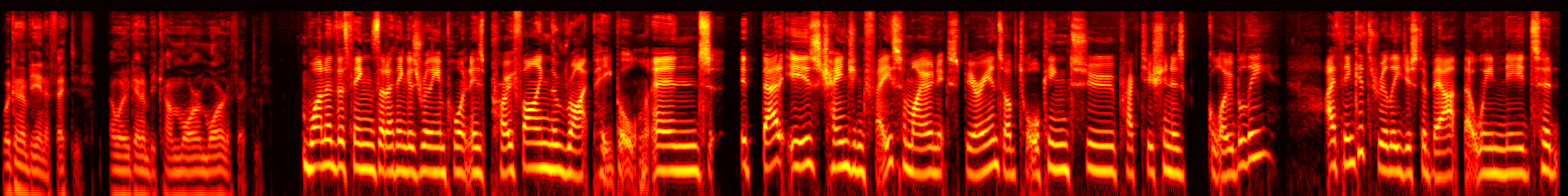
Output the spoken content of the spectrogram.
we're going to be ineffective and we're going to become more and more ineffective. One of the things that I think is really important is profiling the right people. And it, that is changing face from my own experience of talking to practitioners globally. I think it's really just about that we need to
